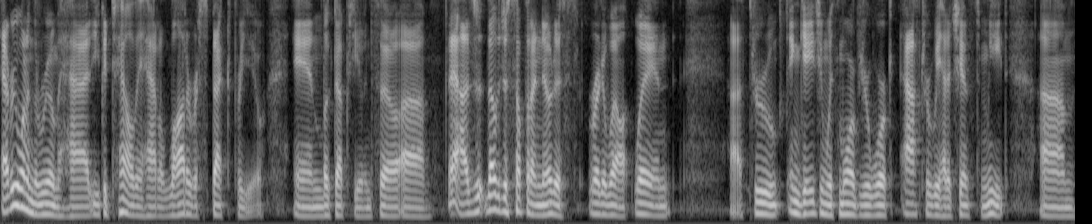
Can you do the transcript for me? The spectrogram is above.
everyone in the room had you could tell they had a lot of respect for you and looked up to you and so uh, yeah was just, that was just something i noticed right away and uh, through engaging with more of your work after we had a chance to meet um,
